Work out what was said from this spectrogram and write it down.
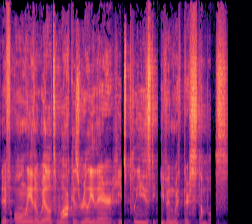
And if only the will to walk is really there, he is pleased even with their stumbles.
